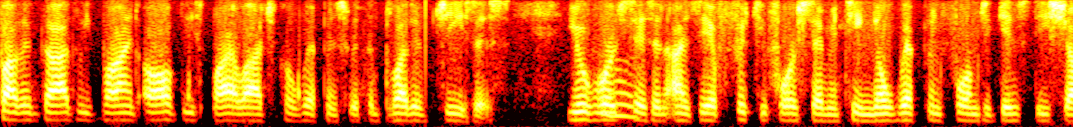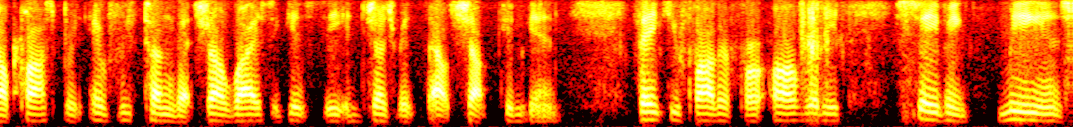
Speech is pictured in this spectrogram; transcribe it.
Father God, we bind all these biological weapons with the blood of Jesus. Your word mm-hmm. says in Isaiah 54:17, "No weapon formed against thee shall prosper, and every tongue that shall rise against thee in judgment thou shalt condemn." Thank you, Father, for already saving millions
